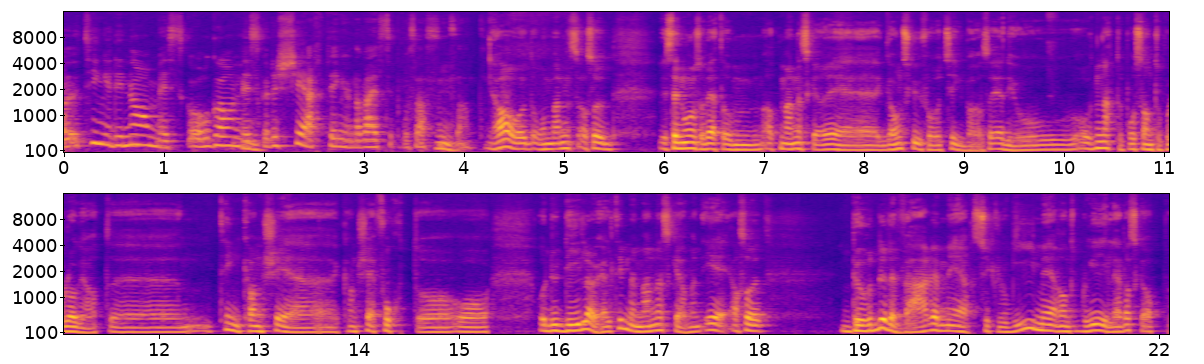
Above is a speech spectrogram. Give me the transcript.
og ting er dynamisk og organisk, og det skjer ting underveis i prosessen. sant? Ja, og, og mens, altså, hvis det er noen som vet om at mennesker er ganske uforutsigbare, så er det jo nettopp hos antropologer at uh, ting kan skje, kan skje fort. Og, og, og, du dealer jo hele tiden med mennesker, men er, altså, burde det være mer psykologi, mer antropologi i lederskap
